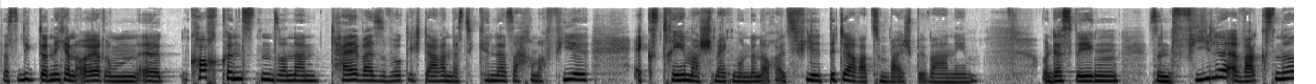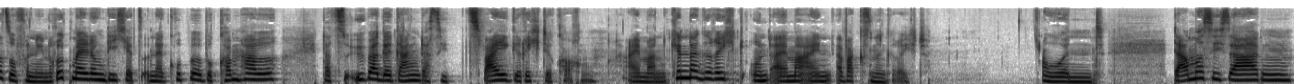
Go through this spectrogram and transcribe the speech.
Das liegt dann nicht an euren äh, Kochkünsten, sondern teilweise wirklich daran, dass die Kinder Sachen noch viel extremer schmecken und dann auch als viel bitterer zum Beispiel wahrnehmen. Und deswegen sind viele Erwachsene, so von den Rückmeldungen, die ich jetzt in der Gruppe bekommen habe, dazu übergegangen, dass sie zwei Gerichte kochen. Einmal ein Kindergericht und einmal ein Erwachsenengericht. Und da muss ich sagen,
